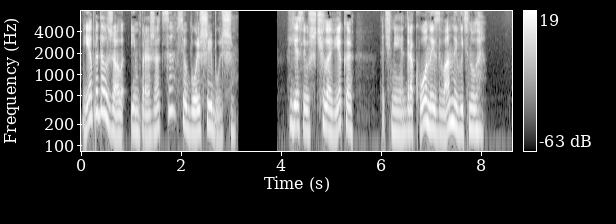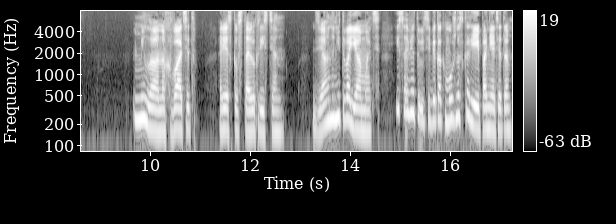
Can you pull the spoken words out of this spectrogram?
я продолжала им поражаться все больше и больше. Если уж человека, точнее, дракона из ванной вытянула. «Милана, хватит», — резко вставил Кристиан. «Диана не твоя мать, и советую тебе как можно скорее понять это».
